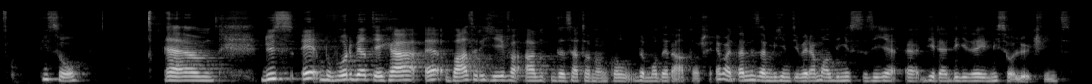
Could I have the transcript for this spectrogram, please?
het is zo. Um, dus bijvoorbeeld, je gaat water geven aan de zettenonkel, de moderator. want dan begint hij weer allemaal dingen te zeggen uh, die, die niet zo leuk vindt.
